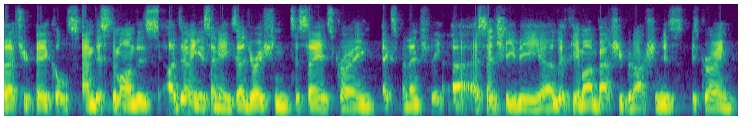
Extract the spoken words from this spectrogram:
electric vehicles. And this demand is, I don't think it's any exaggeration to say it's growing exponentially. Uh, essentially, the uh, lithium ion battery production is, is growing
